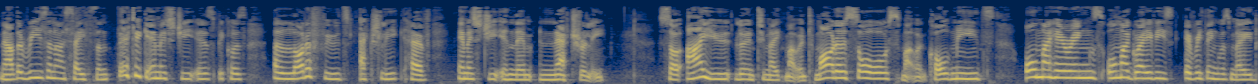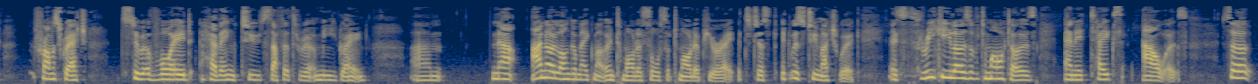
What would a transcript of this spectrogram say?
Now the reason I say synthetic MSG is because a lot of foods actually have MSG in them naturally. So I learned to make my own tomato sauce, my own cold meats, all my herrings, all my gravies, everything was made from scratch to avoid having to suffer through a migraine. Um, now I no longer make my own tomato sauce or tomato puree. It's just, it was too much work. It's three kilos of tomatoes and it takes hours. So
